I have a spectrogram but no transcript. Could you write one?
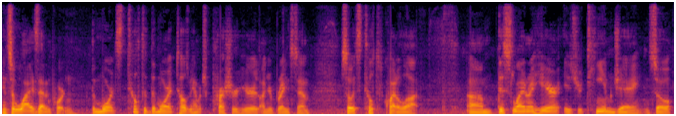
And so why is that important? The more it's tilted, the more it tells me how much pressure here is on your brainstem. So it's tilted quite a lot. Um, this line right here is your TMJ. And so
